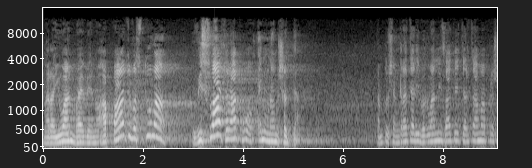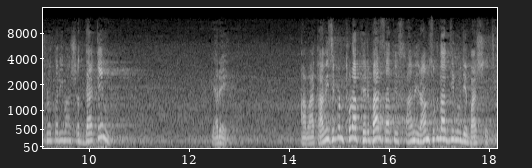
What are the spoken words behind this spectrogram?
મારા યુવાન ભાઈ બહેનો આ પાંચ વસ્તુમાં વિશ્વાસ રાખવો, એનું નામ શ્રદ્ધા. આમ તો શંકરાચાર્ય ભગવાનની સાથે ચર્ચામાં, પ્રશ્નોત્તરીમાં શ્રદ્ધા કેમ? ત્યારે આ વાત આવી છે, પણ થોડા ફેરફાર સાથે સ્વામી રામ સુખદાસજીનું જે ભાષ્ય છે,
